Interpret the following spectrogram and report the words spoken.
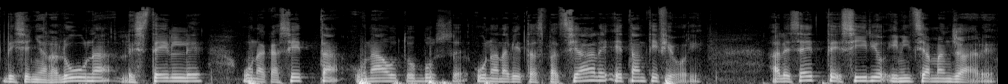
Disegna la luna, le stelle, una casetta, un autobus, una navetta spaziale e tanti fiori. Alle sette Sirio inizia a mangiare.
